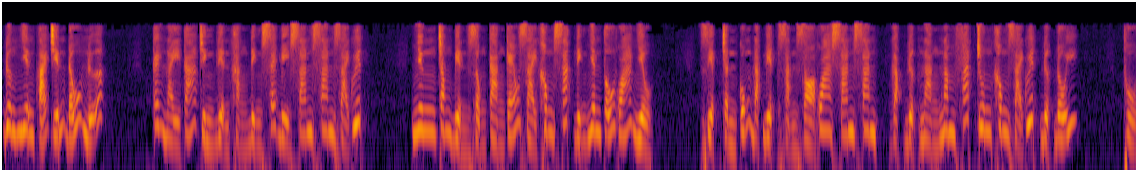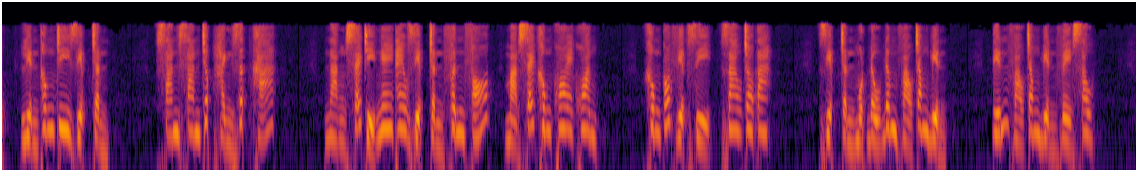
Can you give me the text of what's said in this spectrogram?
Đương nhiên tái chiến đấu nữa. Cái này cá trình điện khẳng định sẽ bị san san giải quyết. Nhưng trong biển rộng càng kéo dài không xác định nhân tố quá nhiều. Diệp Trần cũng đặc biệt dặn dò qua san san, gặp được nàng năm phát chung không giải quyết được đối. Thủ, liền thông chi Diệp Trần. San san chấp hành rất khá. Nàng sẽ chỉ nghe theo Diệp Trần phân phó, mà sẽ không khoe khoang. Không có việc gì, giao cho ta. Diệp Trần một đầu đâm vào trong biển. Tiến vào trong biển về sau.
